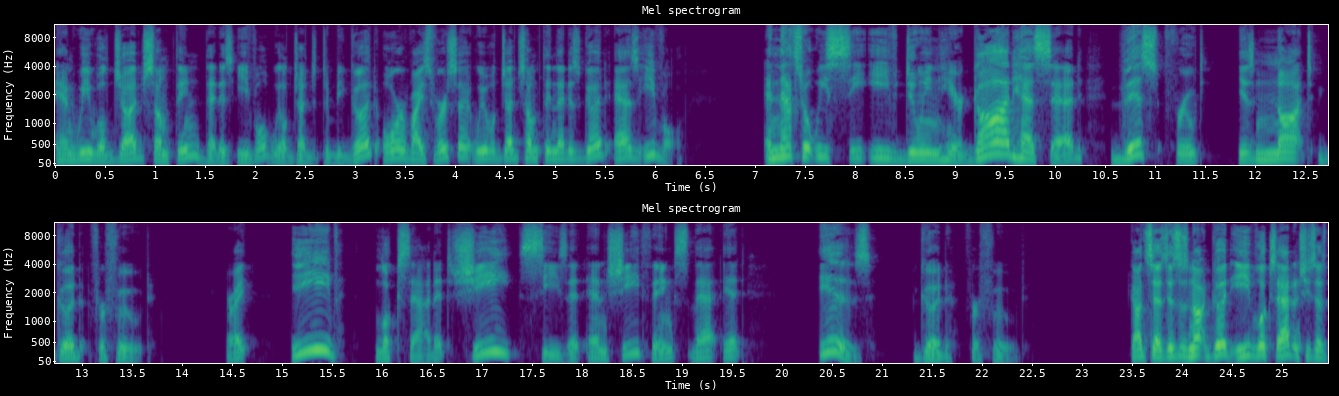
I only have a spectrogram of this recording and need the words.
And we will judge something that is evil, we'll judge it to be good, or vice versa, we will judge something that is good as evil. And that's what we see Eve doing here. God has said, This fruit is not good for food. Right? Eve looks at it, she sees it, and she thinks that it is good for food. God says, This is not good. Eve looks at it and she says,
